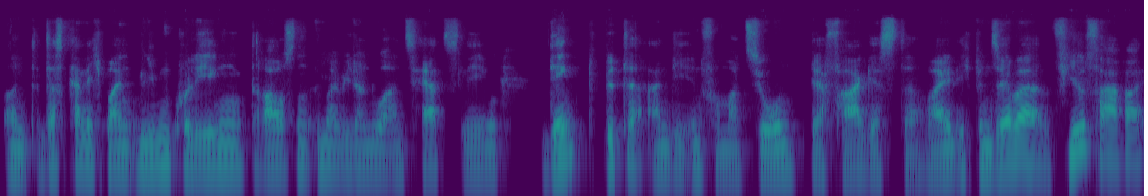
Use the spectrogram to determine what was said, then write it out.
und das kann ich meinen lieben Kollegen draußen immer wieder nur ans Herz legen. Denkt bitte an die Information der Fahrgäste, weil ich bin selber Vielfahrer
